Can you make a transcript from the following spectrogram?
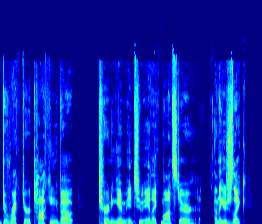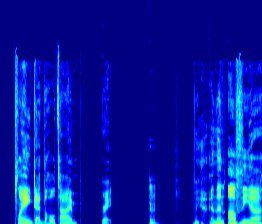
director talking about turning him into a like monster. I think he was just like playing dead the whole time. Great. Mhm. But yeah, and then of the uh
